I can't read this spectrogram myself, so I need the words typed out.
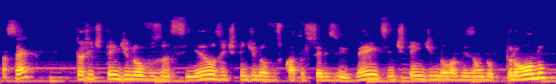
Tá certo? Então a gente tem de novo os anciãos, a gente tem de novo os quatro seres viventes, a gente tem de novo a visão do trono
